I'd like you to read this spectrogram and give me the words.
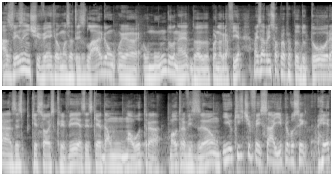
às, vezes a gente vê que algumas atrizes largam uh, o mundo, né, da pornografia, mas abrem sua própria produtora, às vezes quer só escrever, às vezes quer dar um, uma outra, uma outra visão. E o que, que te fez sair para você re,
